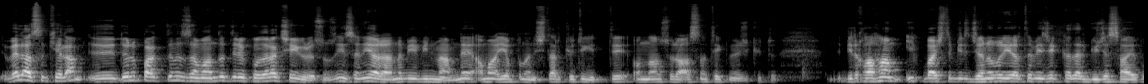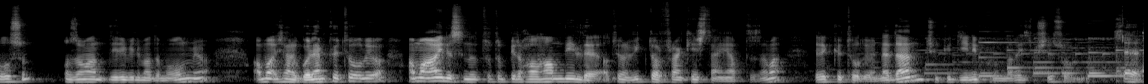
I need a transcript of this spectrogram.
Velhasıl kelam e, dönüp baktığınız zaman da direkt olarak şey görüyorsunuz. İnsanı yararına bir bilmem ne ama yapılan işler kötü gitti. Ondan sonra aslında teknoloji kötü. Bir haham ilk başta bir canavar yaratabilecek kadar güce sahip olsun. O zaman deli bilim adamı olmuyor. Ama yani golem kötü oluyor. Ama aynısını tutup bir haham değil de atıyorum Victor Frankenstein yaptığı zaman direkt kötü oluyor. Neden? Çünkü dini kurumlara hiçbir şey sormuyor. Evet.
